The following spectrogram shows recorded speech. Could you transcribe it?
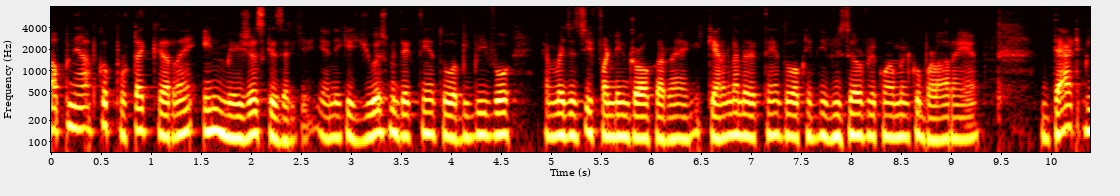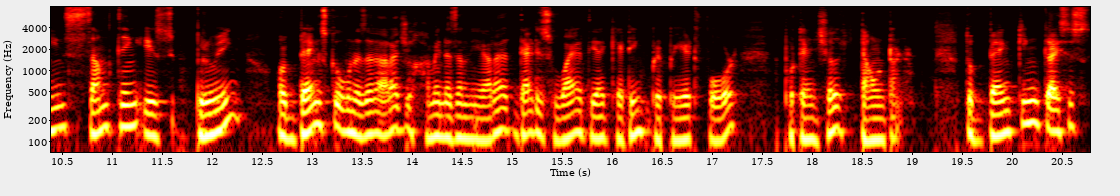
अपने आप को प्रोटेक्ट कर रहे हैं इन मेजर्स के ज़रिए? यानी कि यूएस में देखते हैं तो अभी भी वो एमरजेंसी फंडिंग ड्रॉ कर रहे हैं कैनेडा में देखते हैं तो अपनी अपनी रिज़र्व रिक्वायरमेंट को बढ़ा रहे हैं। That means something is brewing और बैंक्स को वो नज़र आ रहा है जो हमें नज़र नहीं आ रहा। है that is why they are getting prepared for potential downturn तो बैंकिंग क्राइसिस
